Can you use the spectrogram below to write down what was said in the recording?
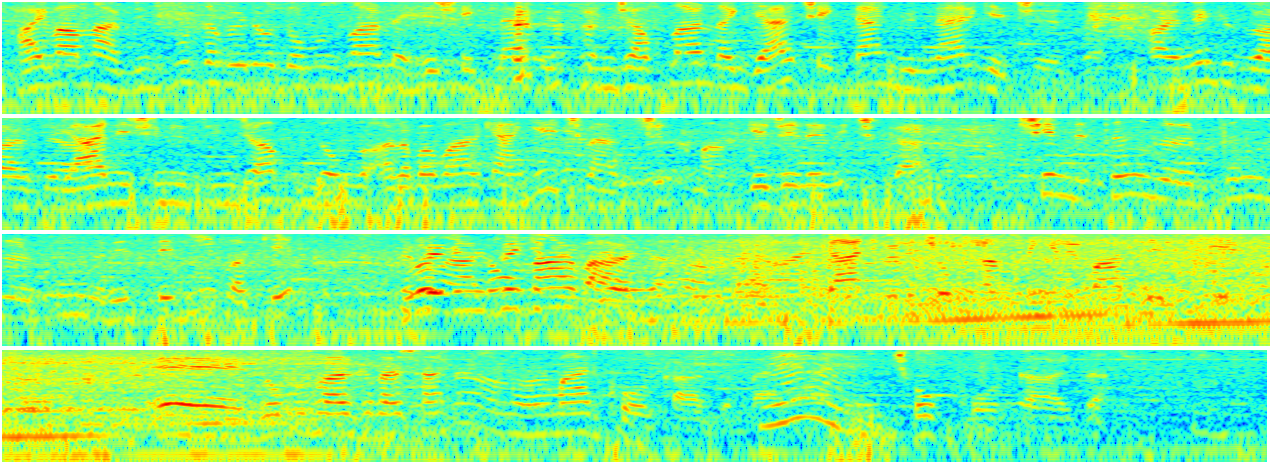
Hayvanlar biz burada böyle domuzlarla, eşeklerle, sincaplarla gerçekten günler geçirdi. Ay ne güzeldi ya. Yani şimdi sincap domlu araba varken geçmez, çıkmaz. Geceleri çıkar. Şimdi tıngır tıngır tıngır istediği vakit buralarda onlar vardı. Yani böyle çok tatlı gibi bahsettiğim eee domuz arkadaşlardan normal korkardım ben. Hmm. Çok korkardı.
